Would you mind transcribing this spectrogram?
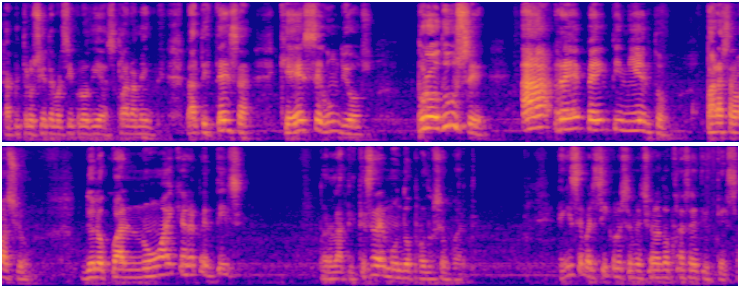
capítulo 7, versículo 10, claramente. La tristeza que es según Dios produce arrepentimiento para salvación, de lo cual no hay que arrepentirse. Pero la tristeza del mundo produce muerte. En ese versículo se mencionan dos clases de tristeza.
